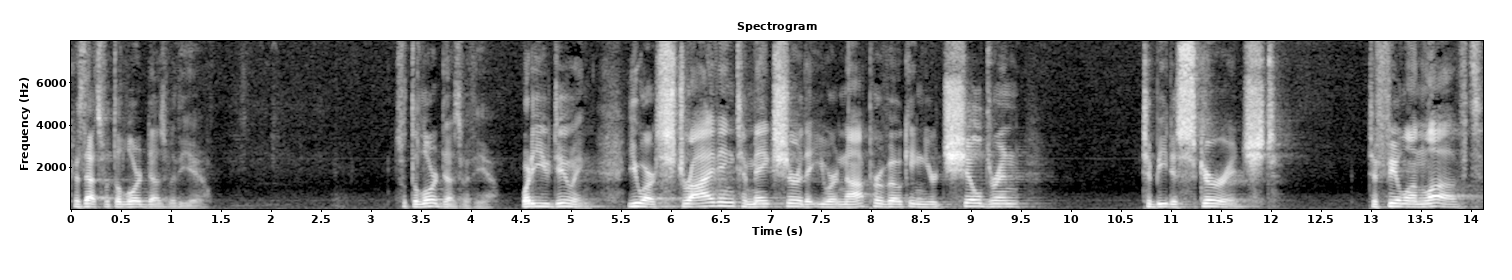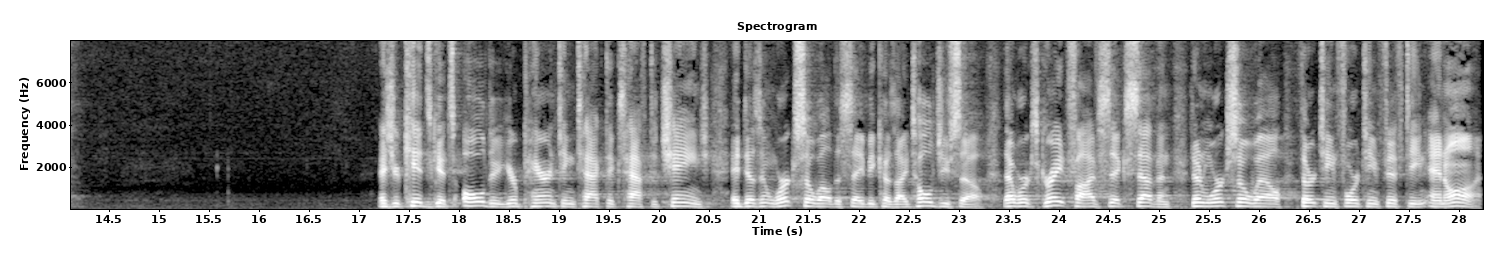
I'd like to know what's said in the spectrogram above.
Because that's what the Lord does with you. That's what the Lord does with you. What are you doing? You are striving to make sure that you are not provoking your children to be discouraged, to feel unloved. As your kids gets older, your parenting tactics have to change. It doesn't work so well to say because I told you so. That works great 5, 6, 7. Doesn't work so well 13, 14, 15 and on.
